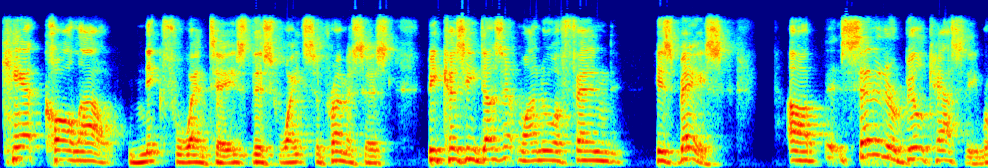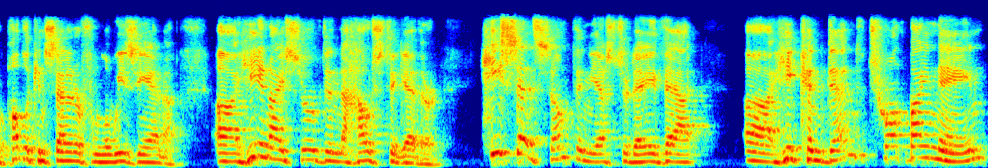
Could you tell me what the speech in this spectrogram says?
can't call out Nick Fuentes, this white supremacist, because he doesn't want to offend his base. Uh, senator Bill Cassidy, Republican senator from Louisiana, uh, he and I served in the House together. He said something yesterday that uh, he condemned Trump by name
